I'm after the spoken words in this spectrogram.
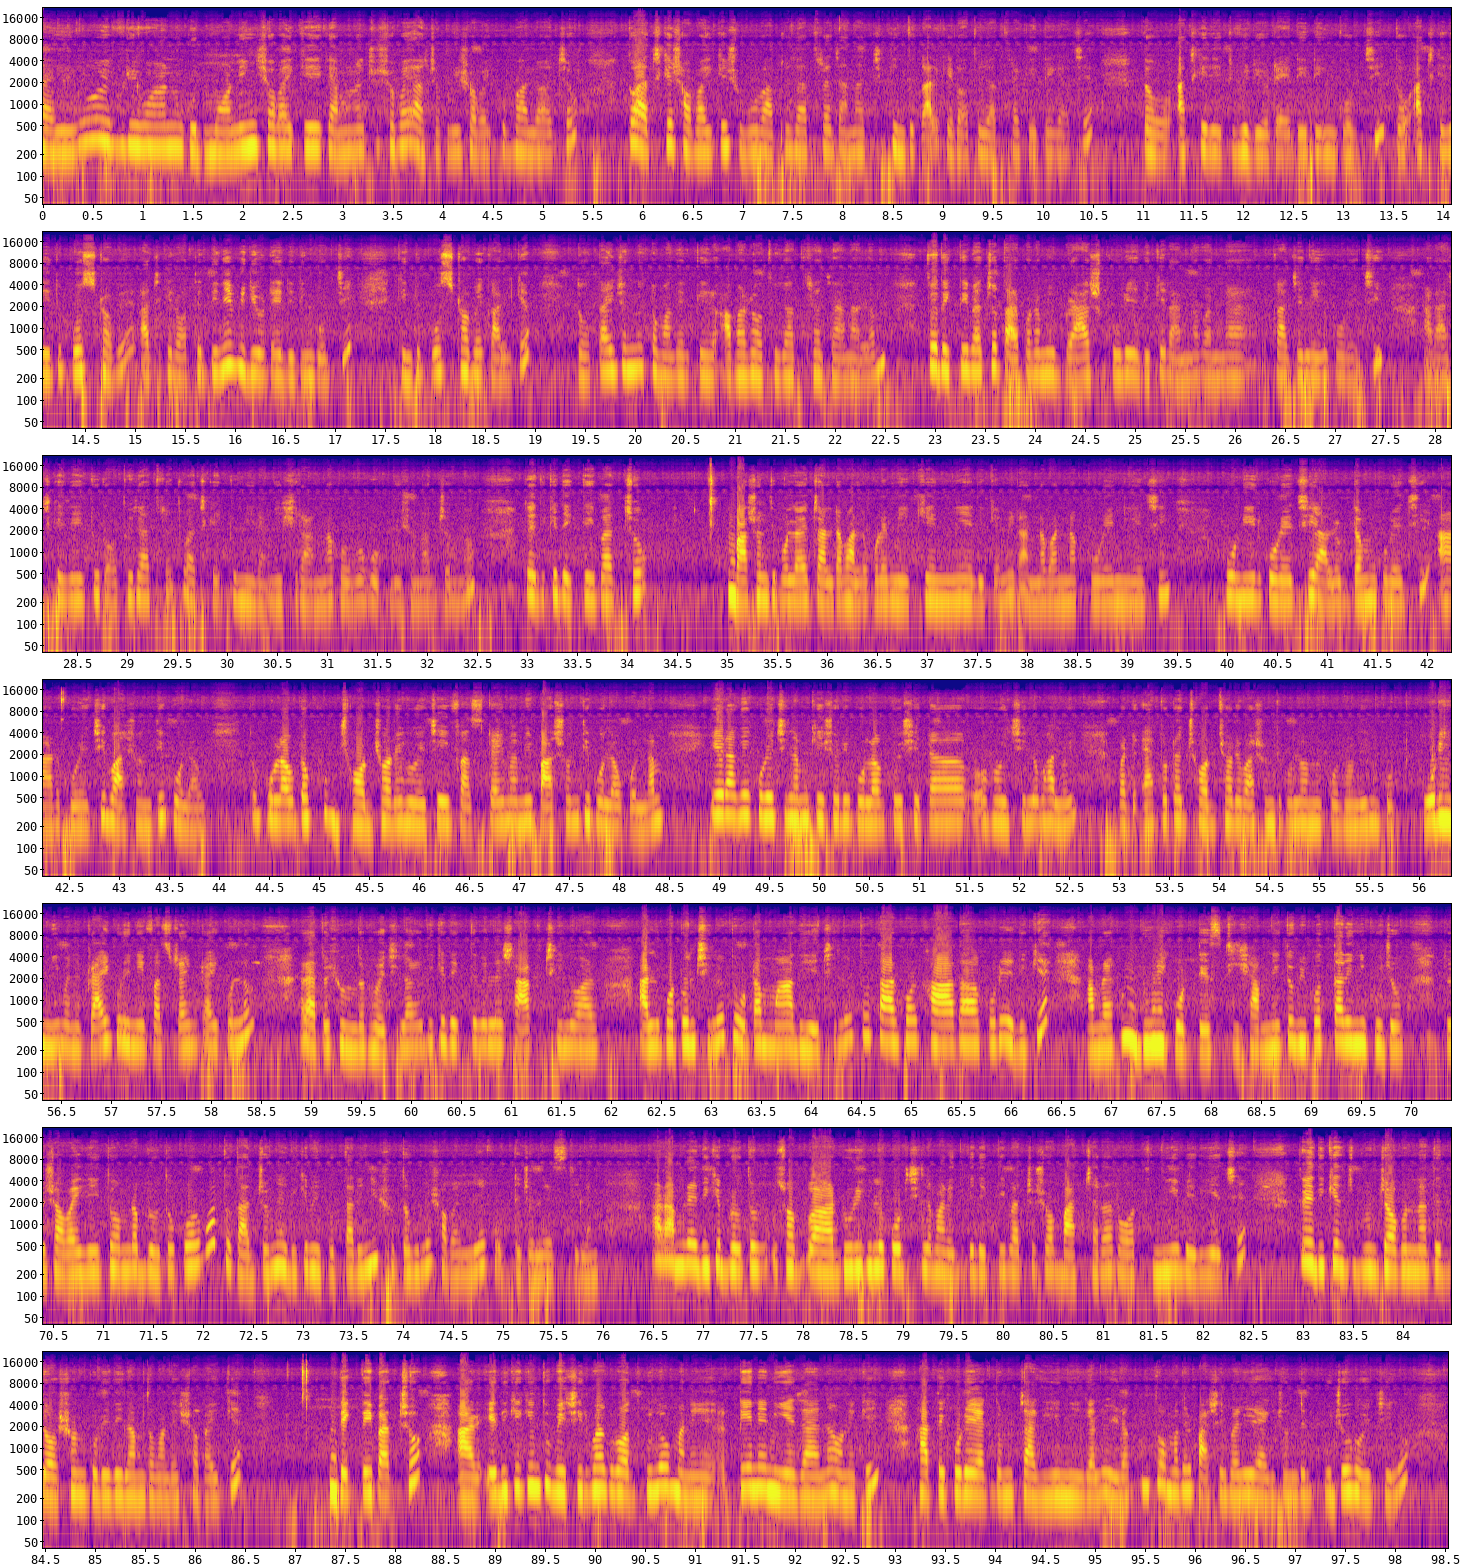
Hello everyone good morning সবাইকে। কেমন আছো সবাই? আশা করি সবাই খুব ভালো আছো। তো আজকে সবাইকে শুভ রথযাত্রা জানাচ্ছি, কিন্তু কালকে রথযাত্রা কেটে গেছে। তো আজকে যেহেতু ভিডিওটা এডিটিং করছি, তো আজকে যেহেতু পোস্ট হবে, আজকে রথের দিনে ভিডিওটা এডিটিং করছি, কিন্তু পোস্ট হবে কালকে। তো তাই জন্য তোমাদেরকে আবার রথযাত্রা জানালাম। তো দেখতেই পাচ্ছ, তারপর আমি ব্রাশ করে এদিকে রান্নাবান্নার কাজে লেগে পড়েছি। আর আজকে যেহেতু রথযাত্রা, তো আজকে একটু নিরামিষ রান্না করব গোপলি সোনার জন্য। তো এদিকে দেখতেই পাচ্ছ, বাসন্তী পোলাওয়ের চালটা ভালো করে মেখে নিয়ে এদিকে আমি রান্না বান্না করে নিয়েছি। পনির করেছি আলুর দম করেছি, আর করেছি বাসন্তী পোলাও। তো পোলাওটা খুব ঝরঝরে হয়েছে। এই ফার্স্ট টাইম আমি বাসন্তী পোলাও করলাম। এর আগে করেছিলাম কেশরী পোলাও, তো সেটা হয়েছিল ভালোই। বাট এতটা ঝরঝরে বাসন্তী পোলাও আমি কোনোদিন করিনি মানে ট্রাই করিনি ফার্স্ট টাইম ট্রাই করলাম, আর এত সুন্দর হয়েছিল। আর এদিকে দেখতে পেলে শাক ছিল আর আলু পটল ছিল, তো ওটা মা দিয়েছিল। তো তারপর খাওয়া দাওয়া করে এদিকে আমরা এখন ডুরি করতে এসেছি। সামনেই তো বিপত্তারিণী পুজো, তো সবাই যেহেতু আমরা ব্রত করব, তো তার জন্য এদিকে বিপত্তারিণী সুতোগুলো সবাই মিলে করতে চলে এসেছিলাম। আর আমরা এদিকে ব্রত সব ডুরিগুলো করছিলাম, আর এদিকে দেখতেই পাচ্ছ সব বাচ্চারা রথ নিয়ে বেরিয়েছে। তো এদিকে জগন্নাথের দর্শন করে দিলাম তোমাদের সবাইকে। দেখতেই পাচ্ছ। আর এদিকে কিন্তু বেশিরভাগ রথগুলো মানে টেনে নিয়ে যায় না অনেকেই। হাতে করে একদম চাগিয়ে নিয়ে গেল, এরকম তো আমাদের পাশের বাড়ির একজনদের পুজো হয়েছিল।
